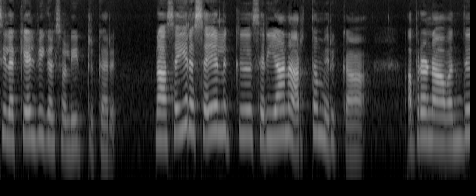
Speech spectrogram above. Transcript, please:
சில கேள்விகள் சொல்லிகிட்ருக்காரு நான் செய்கிற செயலுக்கு சரியான அர்த்தம் இருக்கா? அப்புறம் நான் வந்து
